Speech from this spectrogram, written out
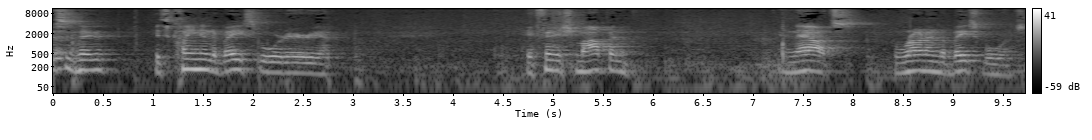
This is new. It's cleaning the baseboard area. It finished mopping and now it's running the baseboards.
